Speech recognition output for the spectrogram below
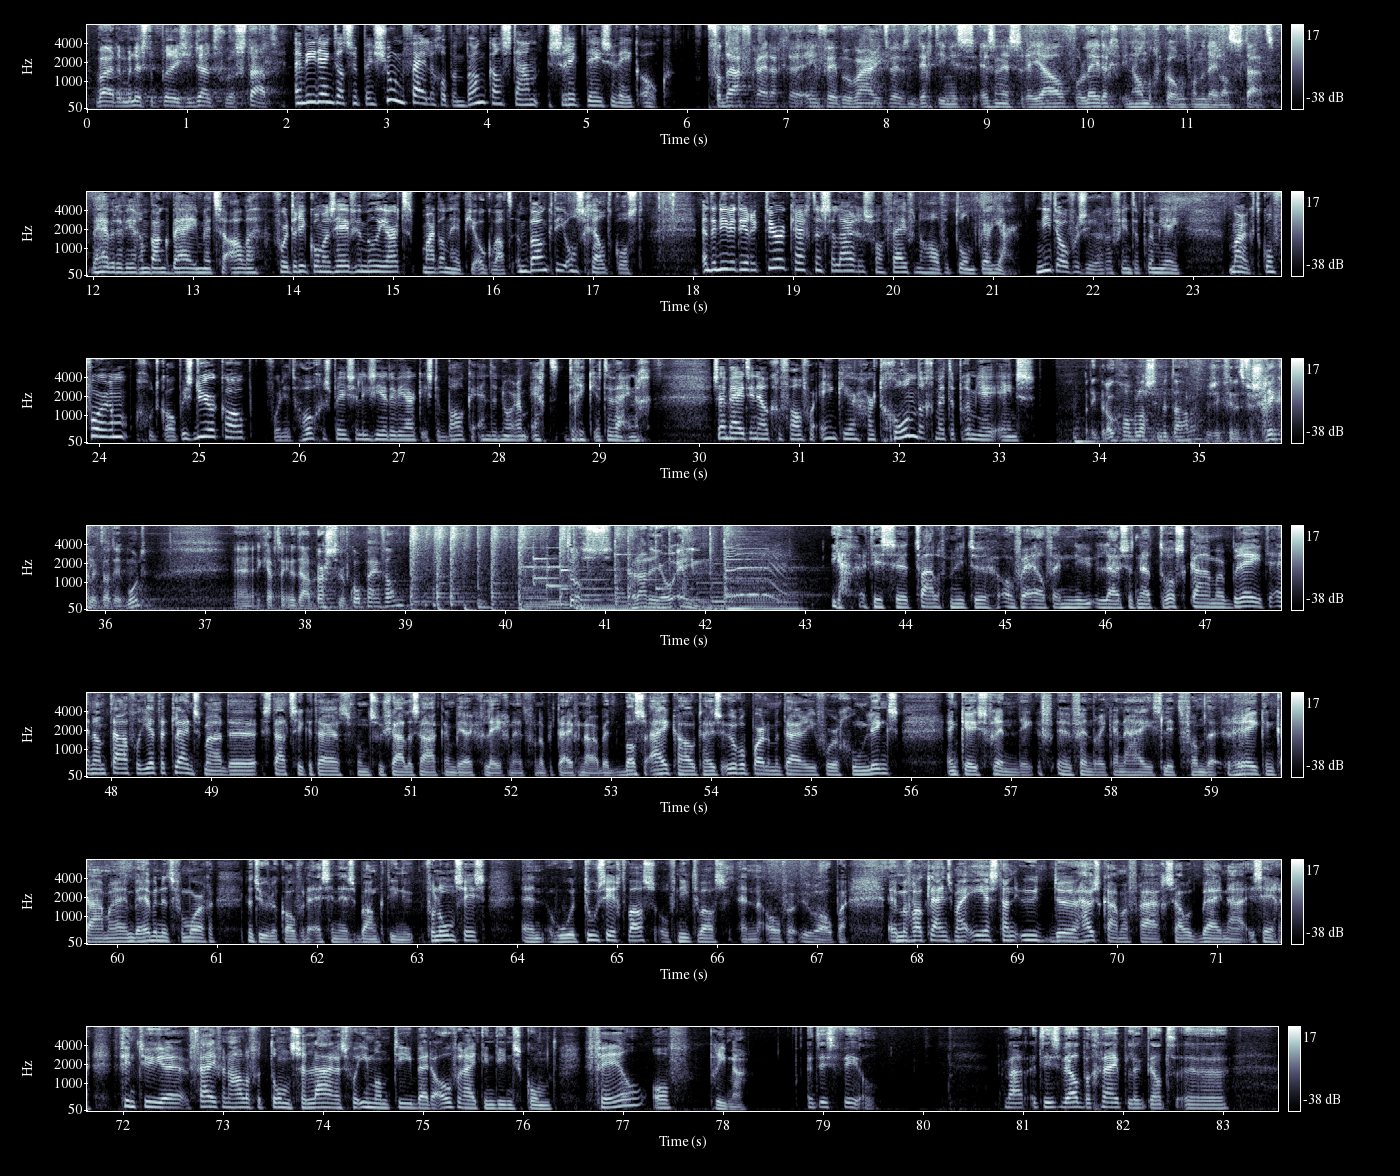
waar de minister-president voor staat? En wie denkt dat zijn pensioen veilig op een bank kan staan... schrikt deze week ook. Vandaag, vrijdag 1 februari 2013, is SNS Reaal volledig in handen gekomen van de Nederlandse staat. We hebben er weer een bank bij met z'n allen. Voor 3,7 miljard, maar dan heb je ook wat. Een bank die ons geld kost. En de nieuwe directeur krijgt een salaris van 5,5 ton per jaar. Niet overzeuren, vindt de premier. Marktconform, goedkoop is duurkoop. Voor dit hooggespecialiseerde werk is de balken en de norm echt drie keer te weinig. Zijn wij het in elk geval voor één keer hardgrondig met de premier eens. Want ik ben ook gewoon belastingbetaler, dus ik vind het verschrikkelijk dat dit moet. Uh, ik heb er inderdaad barstende koppijn van. Tros, Radio 1. Ja, het is uh, 12 minuten over 11 en nu luistert naar Troskamer Breed. En aan tafel Jette Kleinsma, de staatssecretaris van Sociale Zaken en Werkgelegenheid van de Partij van de Arbeid. Bas Eickhout, hij is Europarlementariër voor GroenLinks. En Kees Vendrik, en hij is lid van de Rekenkamer. En we hebben het vanmorgen natuurlijk over de SNS-bank die nu van ons is. En hoe het toezicht was of niet was en over Europa. En mevrouw Kleinsma, eerst aan u de huiskamervraag zou ik bijna zeggen. Vindt u uh, 5,5 halve ton salaris voor iemand die bij de overheid in dienst komt... veel of prima? Het is veel. Maar het is wel begrijpelijk dat uh,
